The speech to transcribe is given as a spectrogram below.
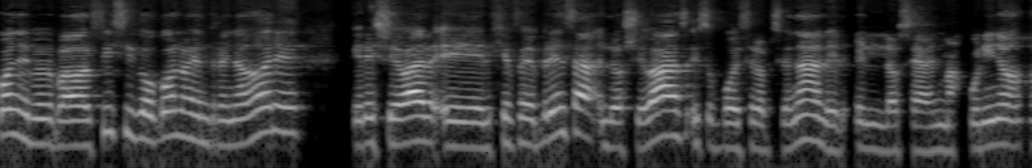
con el preparador físico, con los entrenadores. Querés llevar eh, el jefe de prensa, lo llevas, eso puede ser opcional. El, o sea, el masculino,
